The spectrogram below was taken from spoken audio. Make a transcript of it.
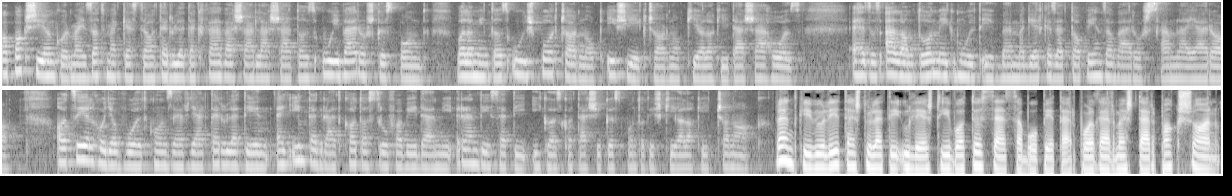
A Paksi önkormányzat megkezdte a területek felvásárlását az új városközpont, valamint az új sportcsarnok és jégcsarnok kialakításához. Ehhez az államtól még múlt évben megérkezett a pénz a város számlájára. A cél, hogy a volt konzervgyár területén egy integrált katasztrófavédelmi rendészeti igazgatási központot is kialakítsanak. Rendkívüli testületi ülést hívott össze Szabó Péter polgármester Pakson.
